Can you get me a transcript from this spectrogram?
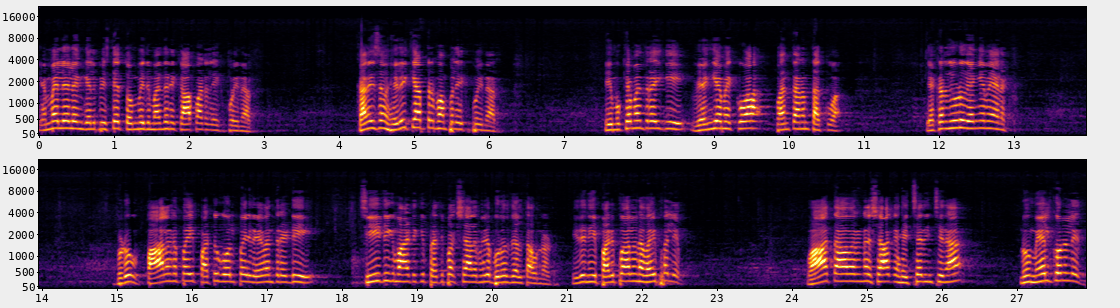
ఎమ్మెల్యేలను గెలిపిస్తే తొమ్మిది మందిని కాపాడలేకపోయినారు. కనీసం హెలికాప్టర్ పంపలేకపోయినారు. ఈ ముఖ్యమంత్రికి వ్యంగ్యం ఎక్కువ పంతనం తక్కువ. ఎక్కడ చూడు వ్యంగ్యమే ఆయనకు. ఇప్పుడు పాలనపై పట్టుగోలుపై రేవంత్ రెడ్డి చీటికి మాటికి ప్రతిపక్షాల మీద బురద వెళ్తా ఉన్నాడు. ఇది నీ పరిపాలన వైఫల్యం. వాతావరణ శాఖ హెచ్చరించినా నువ్వు మేల్కొనలేదు.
